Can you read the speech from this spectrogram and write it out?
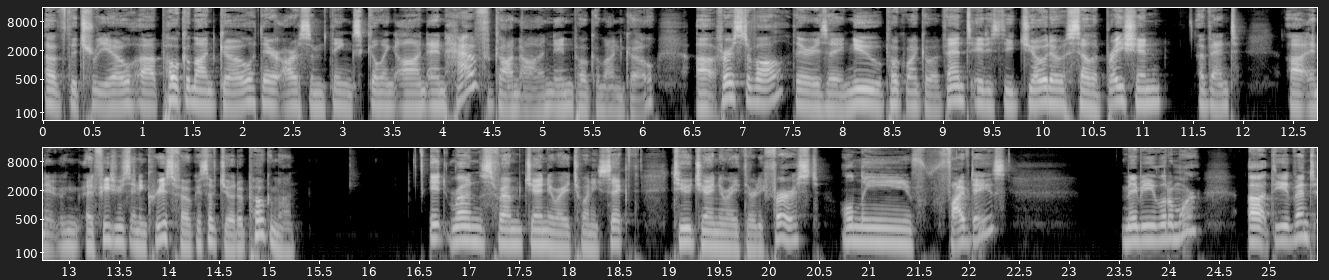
of the trio, uh, Pokemon Go. There are some things going on and have gone on in Pokemon Go. Uh, first of all, there is a new Pokemon Go event. It is the Johto Celebration event, uh, and it, it features an increased focus of Johto Pokemon. It runs from January 26th to January 31st, only five days, maybe a little more. Uh, the event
